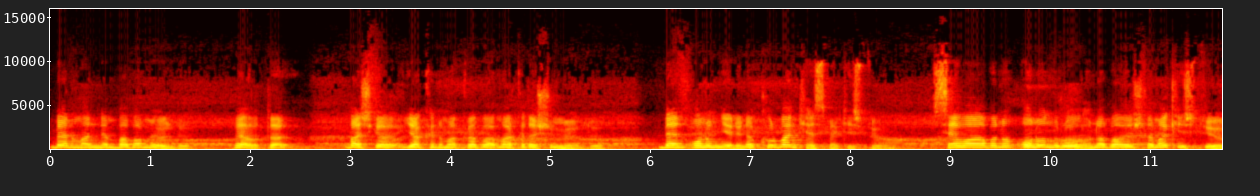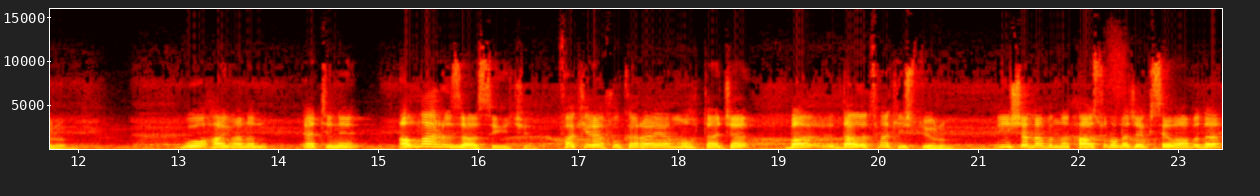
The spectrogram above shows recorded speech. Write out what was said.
benim annem babam öldü veyahut da başka yakınım, akrabam, arkadaşım öldü. Ben onun yerine kurban kesmek istiyorum. Sevabını onun ruhuna bağışlamak istiyorum. Bu hayvanın etini Allah rızası için fakire, fukaraya, muhtaca dağıtmak istiyorum. İnşallah bunun hasıl olacak sevabı da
